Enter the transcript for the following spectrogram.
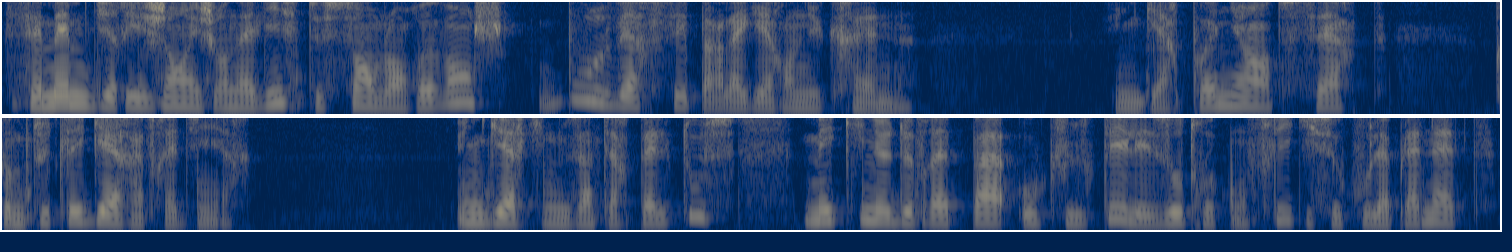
Ces mêmes dirigeants et journalistes semblent en revanche bouleversés par la guerre en Ukraine. Une guerre poignante, certes, comme toutes les guerres à vrai dire. Une guerre qui nous interpelle tous, mais qui ne devrait pas occulter les autres conflits qui secouent la planète,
